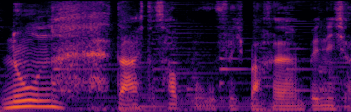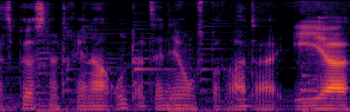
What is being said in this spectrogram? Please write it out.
Nun, da ich das hauptberuflich mache, bin ich als Personal Trainer und als Ernährungsberater eher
